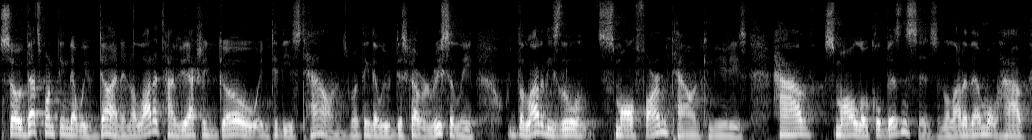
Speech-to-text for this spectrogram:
So that's one thing that we've done. And a lot of times we actually go into these towns. One thing that we've discovered recently, a lot of these little small farm town communities have small local businesses. And a lot of them will have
